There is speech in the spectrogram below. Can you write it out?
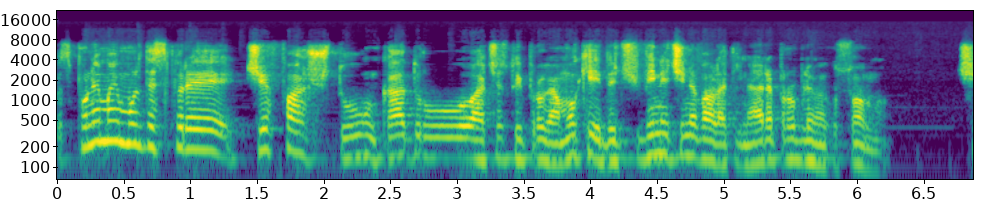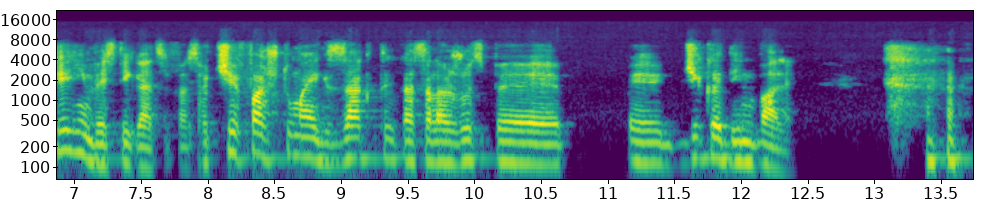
spune mai mult despre ce faci tu în cadrul acestui program. Ok, deci vine cineva la tine, are probleme cu somnul. Ce investigații faci sau ce faci tu mai exact ca să-l ajuți pe, pe Gică din Vale?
